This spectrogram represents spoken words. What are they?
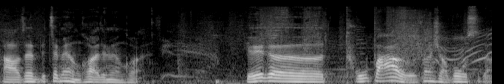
好，这这边很快，这边很快。有一个图巴尔算小 boss 吧，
